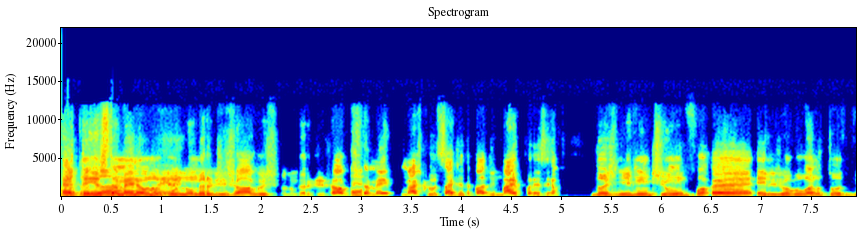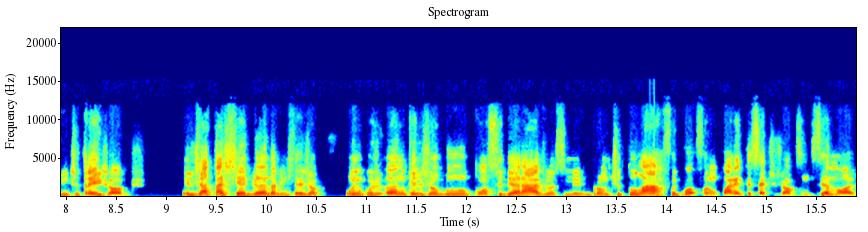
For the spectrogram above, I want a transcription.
É, tem isso também, né? O, o, número de jogos, o número de jogos é. também, mais que o Sardinha ter falado em maio, por exemplo, 2021 é, ele jogou o ano todo, 23 jogos. Ele já está chegando a 23 jogos. O único ano que ele jogou considerável assim mesmo para um titular foi, foram 47 jogos em 19.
